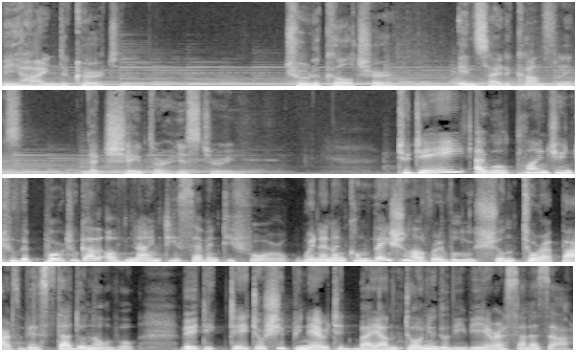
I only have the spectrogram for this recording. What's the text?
Behind the Curtain. Through the culture, inside the conflicts that shaped our history. Today, I will plunge into the Portugal of 1974, when an unconventional revolution tore apart the Estado Novo, the dictatorship inherited by Antonio de Oliveira Salazar,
